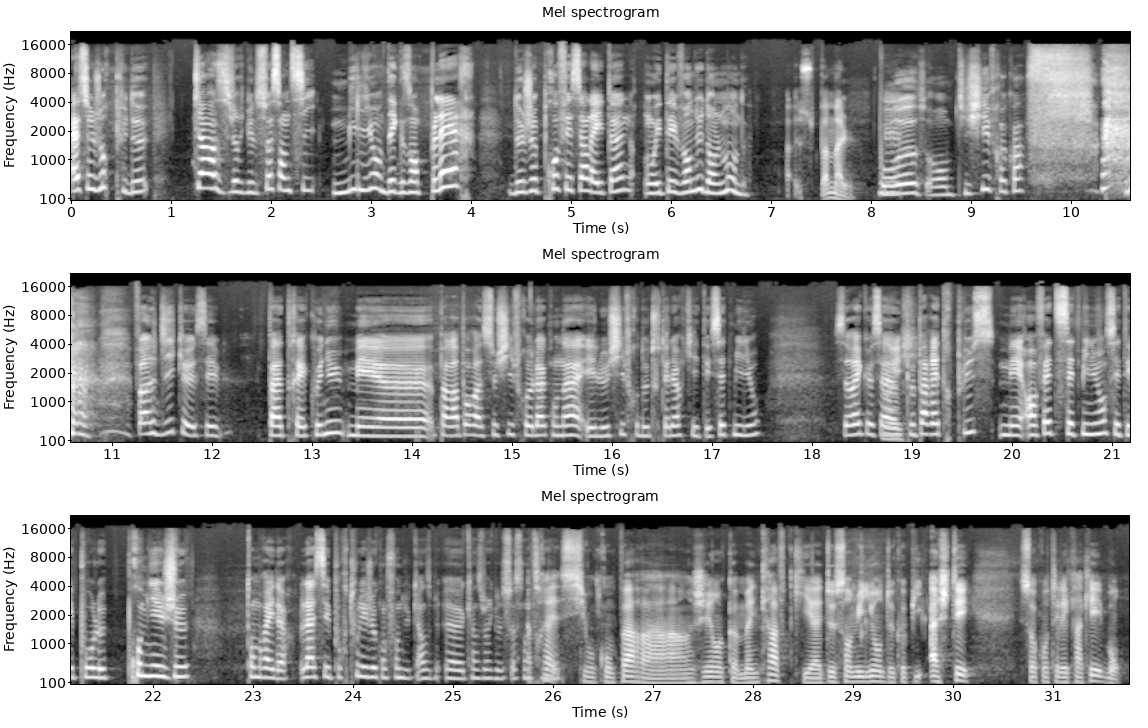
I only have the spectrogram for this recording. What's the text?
À ce jour, plus de 15,66 millions d'exemplaires de jeux Professeur Layton ont été vendus dans le monde. Ah, C'est pas mal. Bon, ouais, c'est un petit chiffre, quoi. enfin, je dis que c'est pas très connu, mais euh, par rapport à ce chiffre-là qu'on a et le chiffre de tout à l'heure qui était 7 millions, c'est vrai que ça Oui. peut paraître plus, mais en fait, 7 millions, c'était pour le premier jeu Tomb Raider. Là, c'est pour tous les jeux confondus, 15, euh, 15,66 Après, si on compare à un géant comme Minecraft qui a 200 millions de copies achetées, sans compter les craqués, bon,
